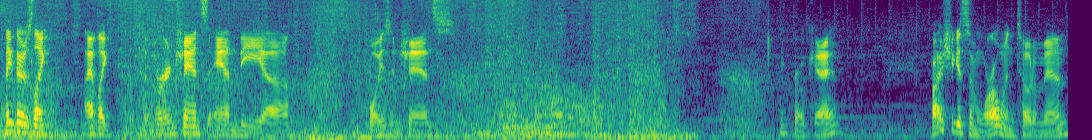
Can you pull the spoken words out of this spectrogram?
think there's like I have like the burn chance and the uh, poison chance. I think we're okay. Probably should get some whirlwind totem, man.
